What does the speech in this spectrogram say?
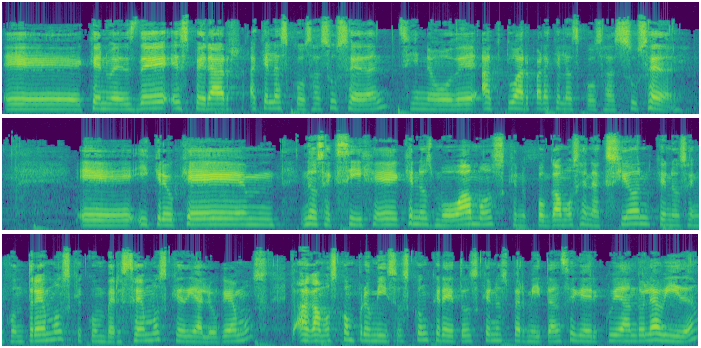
Eh, que no es de esperar a que las cosas sucedan, sino de actuar para que las cosas sucedan. Eh, y creo que mm, nos exige que nos movamos, que nos pongamos en acción, que nos encontremos, que conversemos, que dialoguemos, hagamos compromisos concretos que nos permitan seguir cuidando la vida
